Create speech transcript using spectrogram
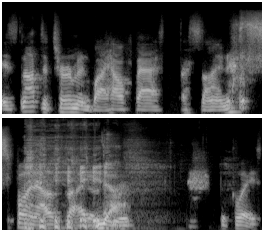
it's not determined by how fast a sign is spun outside of Yeah. the, the place.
